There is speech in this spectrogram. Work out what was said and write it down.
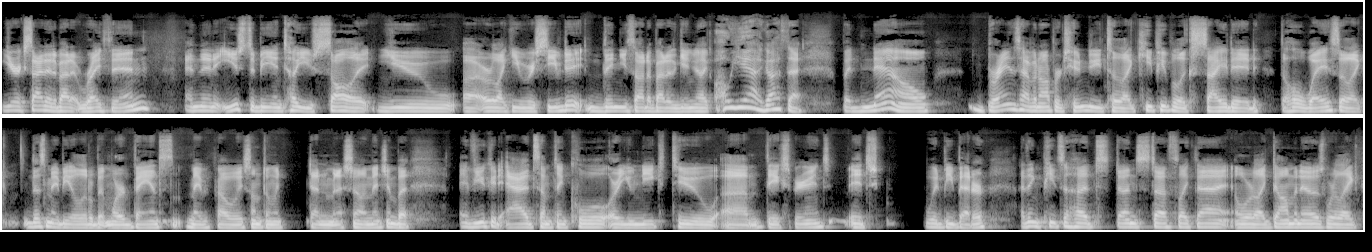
you're excited about it right then. And then it used to be until you saw it, you uh, or like you received it, then you thought about it again. You're like, oh yeah, I got that. But now brands have an opportunity to like keep people excited the whole way. So like this may be a little bit more advanced, maybe probably something we didn't necessarily mention, but if you could add something cool or unique to um, the experience, it's would be better. I think Pizza Hut's done stuff like that, or like Domino's, where like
